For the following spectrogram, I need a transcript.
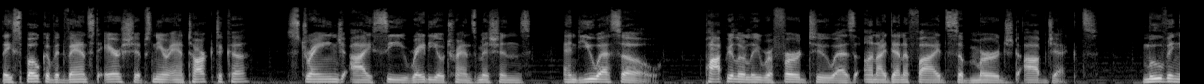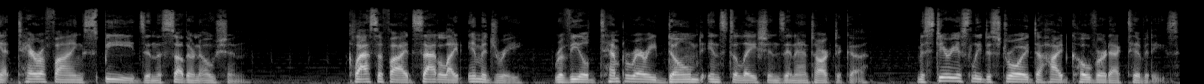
They spoke of advanced airships near Antarctica, strange IC radio transmissions, and USO, popularly referred to as unidentified submerged objects, moving at terrifying speeds in the Southern Ocean. Classified satellite imagery revealed temporary domed installations in Antarctica, mysteriously destroyed to hide covert activities.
